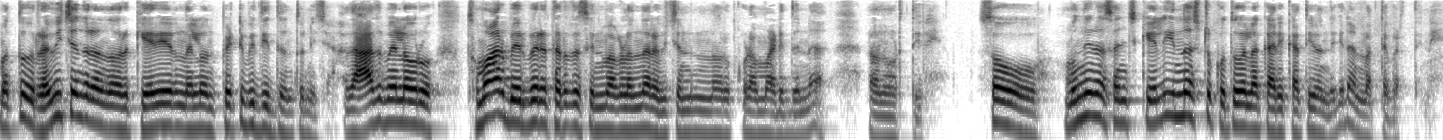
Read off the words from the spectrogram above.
ಮತ್ತು ರವಿಚಂದ್ರನ್ ಅವರ ಕೆರಿಯರ್ನಲ್ಲಿ ಒಂದು ಪೆಟ್ಟು ಬಿದ್ದಿದ್ದಂತೂ ನಿಜ. ಅದಾದ ಮೇಲೆ ಅವರು ಸುಮಾರು ಬೇರೆ ಬೇರೆ ಥರದ ಸಿನಿಮಾಗಳನ್ನು ರವಿಚಂದ್ರನ್ ಅವರು ಕೂಡ ಮಾಡಿದ್ದನ್ನು ನಾವು ನೋಡ್ತೀವಿ. ಸೊ ಮುಂದಿನ ಸಂಚಿಕೆಯಲ್ಲಿ ಇನ್ನಷ್ಟು ಕುತೂಹಲಕಾರಿ ಕಥೆಯೊಂದಿಗೆ ನಾನು ಮತ್ತೆ ಬರ್ತೀನಿ.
